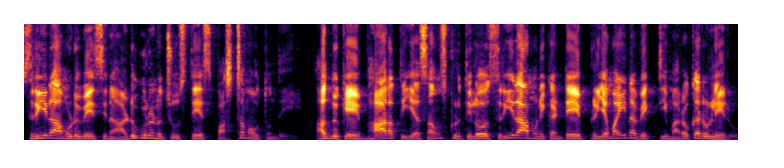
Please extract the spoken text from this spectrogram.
శ్రీరాముడు వేసిన అడుగులను చూస్తే స్పష్టమవుతుంది. అందుకే భారతీయ సంస్కృతిలో శ్రీరాముని కంటే ప్రియమైన వ్యక్తి మరొకరు లేరు.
